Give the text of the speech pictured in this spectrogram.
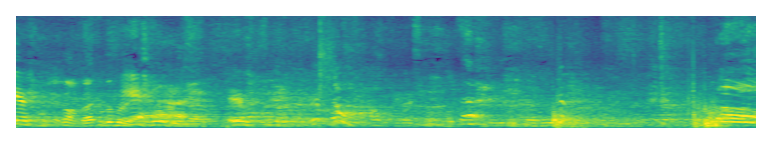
here. Come on, back in the ring. Yeah. Here. Oh!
